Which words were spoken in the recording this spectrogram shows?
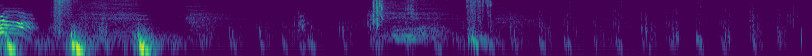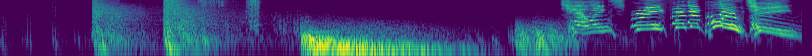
Clear. Killing spree for the blue team!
